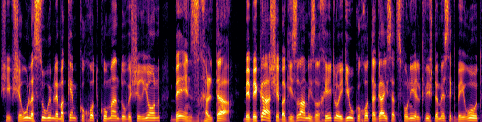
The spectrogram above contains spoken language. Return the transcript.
שאפשרו לסורים למקם כוחות קומנדו ושריון בעין זחלתה. בבקעה שבגזרה המזרחית לא הגיעו כוחות הגיס הצפוני אל כביש דמשק ביירות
